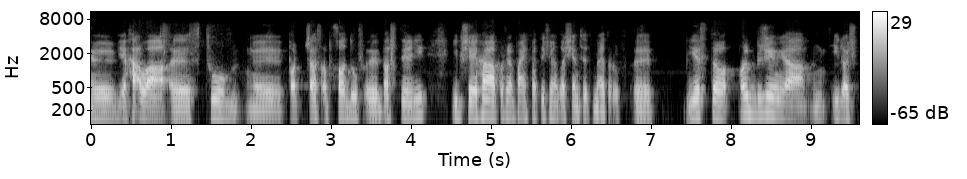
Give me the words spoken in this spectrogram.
y, wjechała y, w tłum y, podczas obchodów Bastylii i przejechała, proszę Państwa, 1800 metrów. Jest to olbrzymia ilość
